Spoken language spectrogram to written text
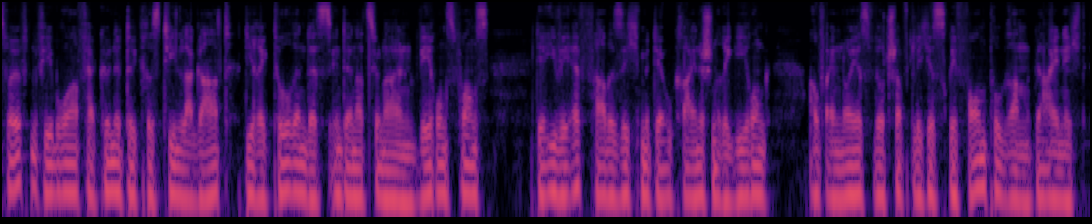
12. Februar verkündete Christine Lagarde, Direktorin des Internationalen Währungsfonds, der IWF habe sich mit der ukrainischen Regierung auf ein neues wirtschaftliches Reformprogramm geeinigt.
